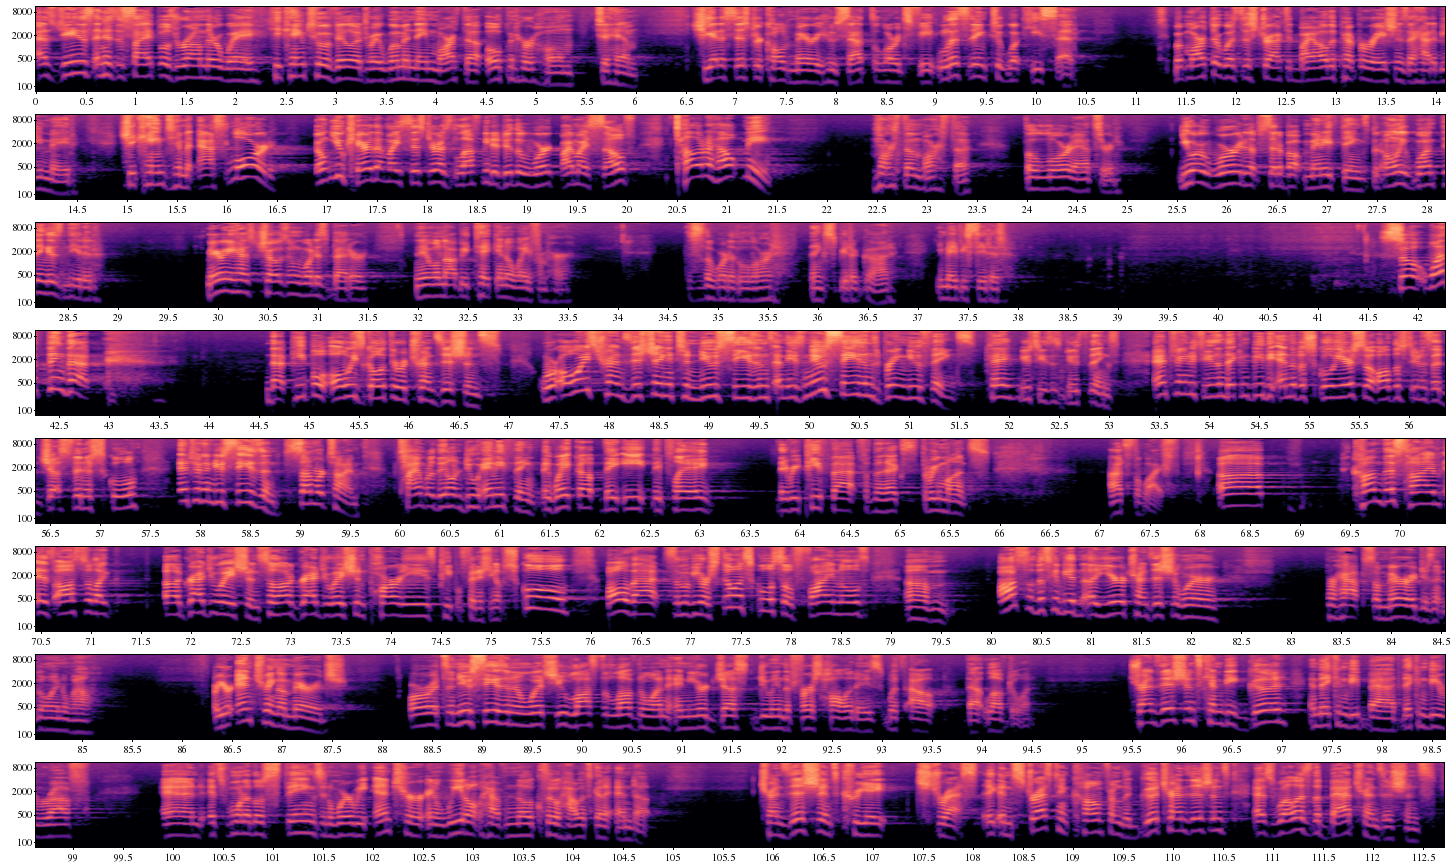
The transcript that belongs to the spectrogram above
As Jesus and his disciples were on their way, he came to a village where a woman named Martha opened her home to him. She had a sister called Mary who sat at the Lord's feet, listening to what he said. But Martha was distracted by all the preparations that had to be made. She came to him and asked, Lord, don't you care that my sister has left me to do the work by myself? Tell her to help me. Martha, Martha, the Lord answered, You are worried and upset about many things, but only one thing is needed. Mary has chosen what is better, and it will not be taken away from her. This is the word of the Lord. Thanks be to God. You may be seated. So, one thing that that people always go through transitions. We're always transitioning into new seasons, and these new seasons bring new things. Okay? New seasons, new things. Entering a new season, they can be the end of a school year, so all the students that just finished school. Entering a new season, summertime, time where they don't do anything. They wake up, they eat, they play, they repeat that for the next three months. That's the life. Uh, come this time is also like uh, graduation. So, a lot of graduation parties, people finishing up school, all that. Some of you are still in school, so finals. Um, also, this can be a, a year of transition where perhaps a marriage isn't going well, or you're entering a marriage, or it's a new season in which you lost a loved one and you're just doing the first holidays without that loved one. Transitions can be good and they can be bad, they can be rough. And it's one of those things in where we enter and we don't have no clue how it's going to end up. Transitions create stress, and stress can come from the good transitions as well as the bad transitions.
